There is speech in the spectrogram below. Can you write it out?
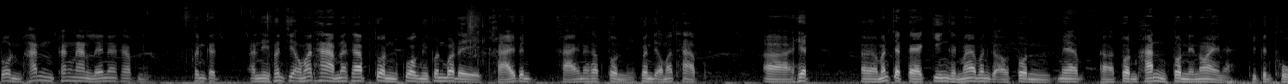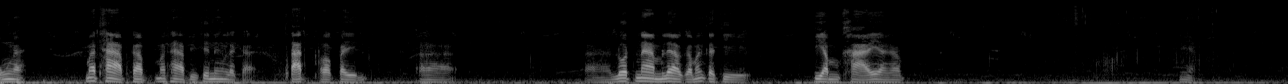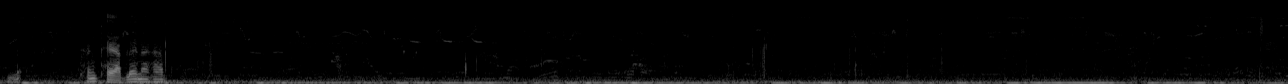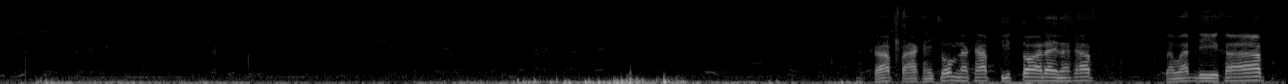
ต้นพันธุ์ทั้งนั้นเลยนะครับนี่เพิ่นก็อันนี้เพิ่นจะเอามาทาบนะครับต้นพวกนี้เพิ่นบ่ได้ขายเป็นขายนะครับต้นนี้เพิ่นจะเอามาทาบอ่าเฮ็ดเอ่อมันจะแตกกิ่งขึ้นมาเพิ่นก็เอาต้นแม่อ่าต้นพันธุ์ต้นน้อยๆนะที่เป็นถุงนะมาทาบครับมาทาบอีกเช่นนึงแล้วก็ตัดออกไปอ่าอ่าลดน้ำแล้วก็มันก็จะเตรียมขายอะครับเนี่ยทั้งแถบเลยนะครับ ครับ ฝากให้ชมนะครับ ติดต่อได้นะครับ สวัสดีครับ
